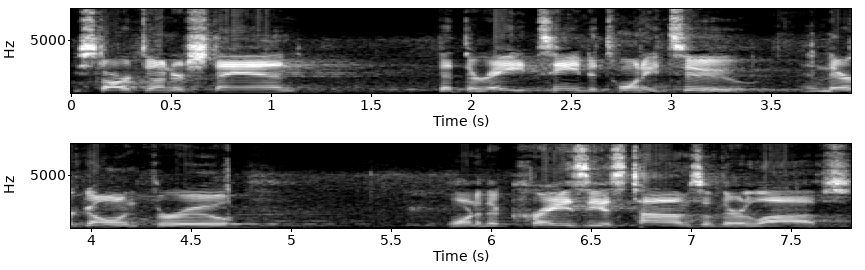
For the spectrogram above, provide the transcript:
you start to understand that they're 18 to 22 and they're going through one of the craziest times of their lives.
